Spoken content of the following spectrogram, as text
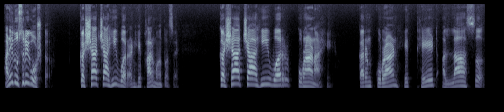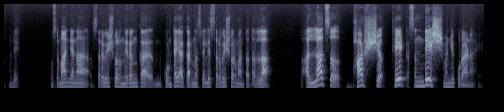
आणि दुसरी गोष्ट कशाच्याही वर आणि हे फार महत्वाचं आहे कशाच्याही वर कुराण आहे. कारण कुराण हे थेट अल्लाहचं म्हणजे मुसलमान ज्यांना सर्वेश्वर निरंकार कोणताही आकार नसलेले सर्वेश्वर मानतात अल्लाह अल्लाचं भाष्य थेट संदेश म्हणजे कुराण आहे.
